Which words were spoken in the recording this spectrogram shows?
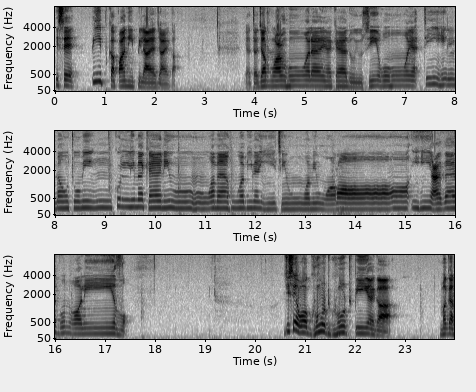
اسے پیپ کا پانی پلایا جائے گا۔ يتجرعه ولا يكاد يسيغه ويأتيه الموت من كل مكان وما هو بميت ومن ورائه عذاب غليظ۔ جسے وہ گھونٹ گھونٹ پیے گا، مگر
